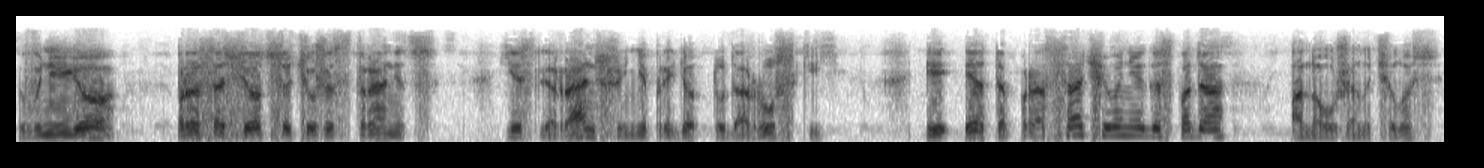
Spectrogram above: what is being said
В нее прососется чужестранец, если раньше не придет туда русский. И это просачивание, господа, оно уже началось.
